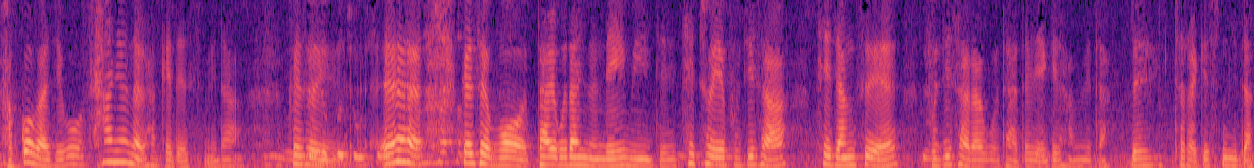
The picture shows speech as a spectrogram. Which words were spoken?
바꿔가지고 4년을 하게 됐습니다. 음, 그래서 예, 그래서 뭐 달고 다니는 네임이 이제 최초의 부지사 최장수의 네. 부지사라고 다들 얘기를 합니다. 네, 잘 알겠습니다.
